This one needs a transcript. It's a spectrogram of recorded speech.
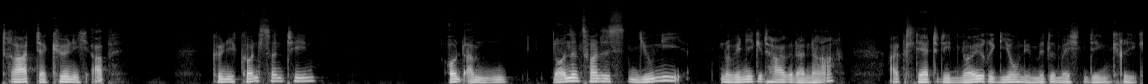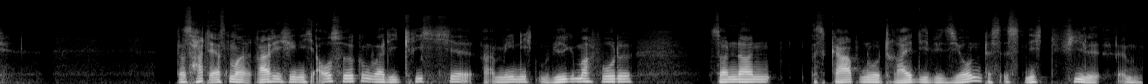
trat der König ab, König Konstantin, und am 29. Juni, nur wenige Tage danach, erklärte die neue Regierung den Mittelmächten den Krieg. Das hat erstmal relativ wenig Auswirkungen, weil die griechische Armee nicht mobil gemacht wurde, sondern es gab nur drei Divisionen. Das ist nicht viel im,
